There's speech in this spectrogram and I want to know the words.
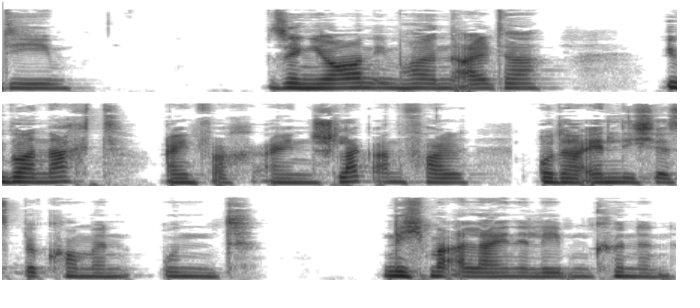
die Senioren im hohen Alter über Nacht einfach einen Schlaganfall oder ähnliches bekommen und nicht mehr alleine leben können.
